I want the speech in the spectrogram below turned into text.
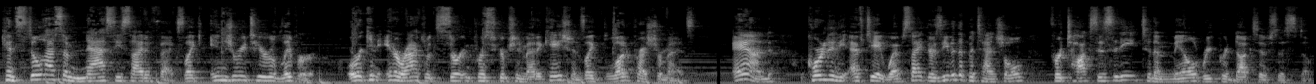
can still have some nasty side effects like injury to your liver, or it can interact with certain prescription medications like blood pressure meds. And according to the FDA website, there's even the potential for toxicity to the male reproductive system.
